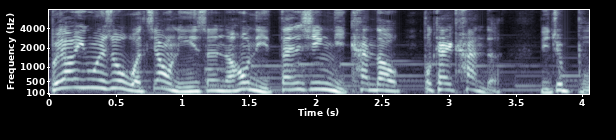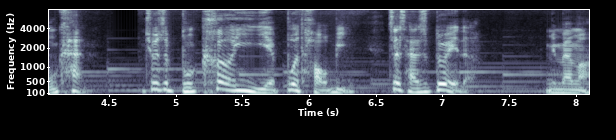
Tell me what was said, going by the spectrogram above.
不要因为说我叫你一声，然后你担心你看到不该看的，你就不看，就是不刻意也不逃避，这才是对的，明白吗？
